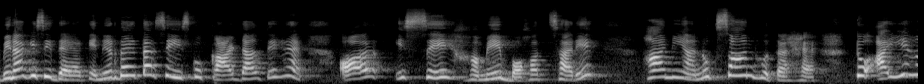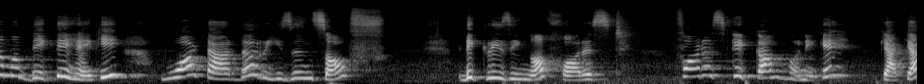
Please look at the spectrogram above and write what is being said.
बिना किसी दया के, निर्दयता से इसको काट डालते हैं और इससे हमें बहुत सारे हानियाँ, नुकसान होता है। तो आइए हम अब देखते हैं कि what are the reasons of decreasing of forest forest के कम होने के क्या क्या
